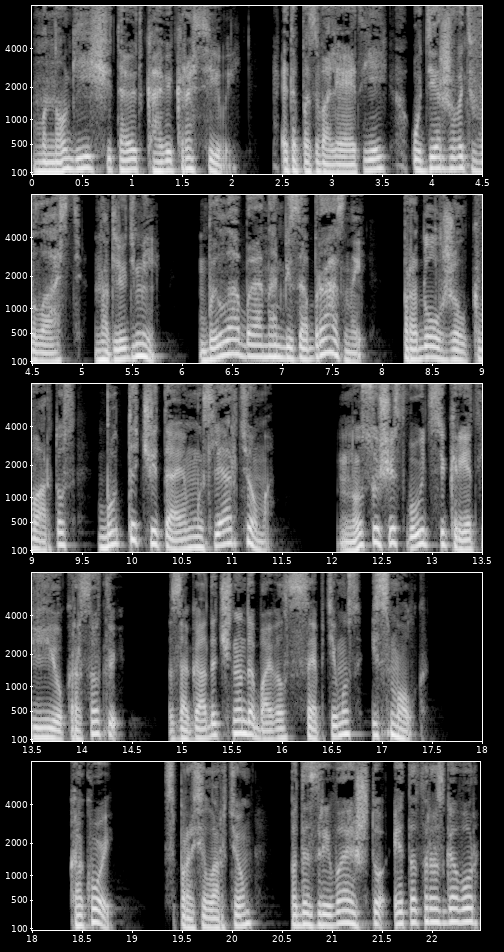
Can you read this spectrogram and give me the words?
Многие считают Кави красивой. Это позволяет ей удерживать власть над людьми. Была бы она безобразной, Продолжил Квартус, будто читая мысли Артема. «Но существует секрет ее красоты», загадочно добавил Септимус и смолк. «Какой?» — спросил Артем, подозревая, что этот разговор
